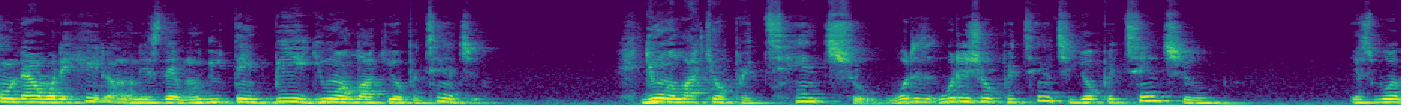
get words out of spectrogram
point I want to hit on is that when you think big, you unlock your potential. You unlock your potential. What is, what is your potential? Your potential is what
